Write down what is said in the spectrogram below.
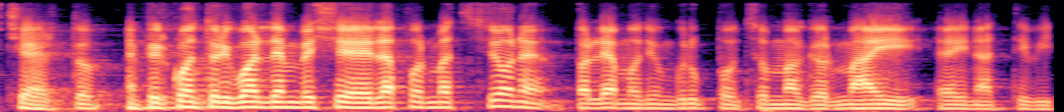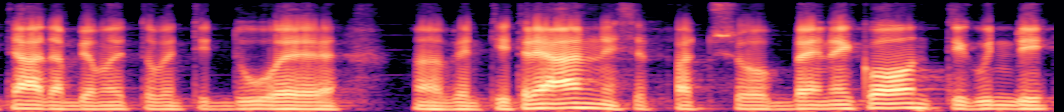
Certo, e per quanto riguarda invece la formazione, parliamo di un gruppo insomma, che ormai è in attività, abbiamo detto 22 23 anni, se faccio bene i conti, quindi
